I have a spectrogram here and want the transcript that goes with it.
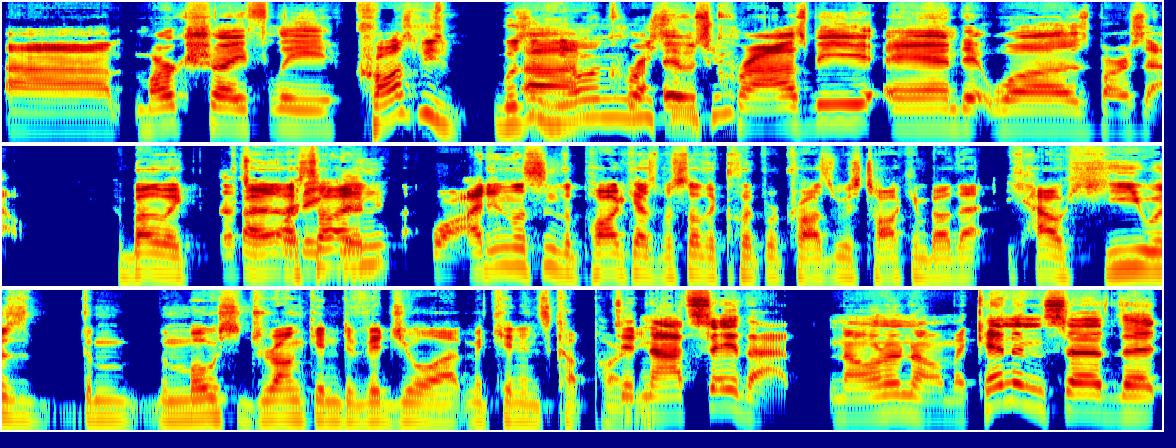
um, Mark Scheifele. Crosby's wasn't he um, on Cro- it was too? Crosby and it was Barzal. By the way, I, I saw I didn't. I didn't listen to the podcast, but saw the clip where Crosby was talking about that how he was the the most drunk individual at MacKinnon's cup party. Did not say that. No, no, no. McKinnon said that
